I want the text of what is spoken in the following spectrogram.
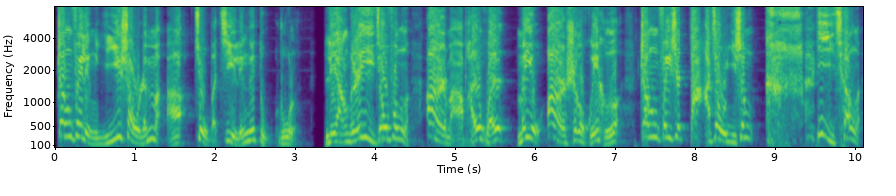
张飞领一哨人马就把纪灵给堵住了。两个人一交锋啊，二马盘桓，没有二十个回合，张飞是大叫一声，咔，一枪啊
